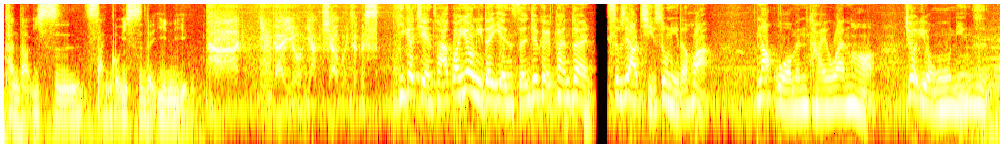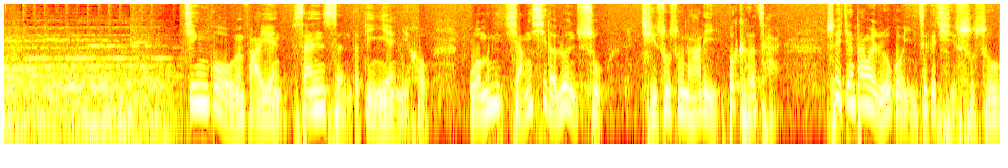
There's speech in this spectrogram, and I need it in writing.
看到一丝闪过一丝的阴影，他应该有养小鬼这个事。一个检察官用你的眼神就可以判断是不是要起诉你的话，那我们台湾哈就永无宁日。经过我们法院三审的定验以后，我们详细的论述起诉书哪里不可采，税监单位如果以这个起诉书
